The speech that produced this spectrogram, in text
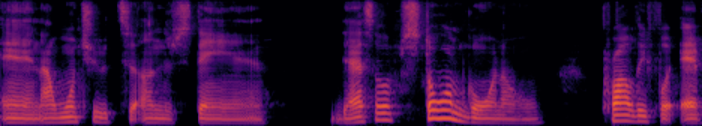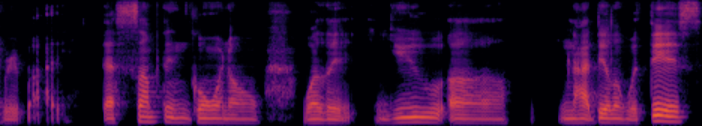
and I want you to understand that's a storm going on, probably for everybody. That's something going on, whether you uh not dealing with this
